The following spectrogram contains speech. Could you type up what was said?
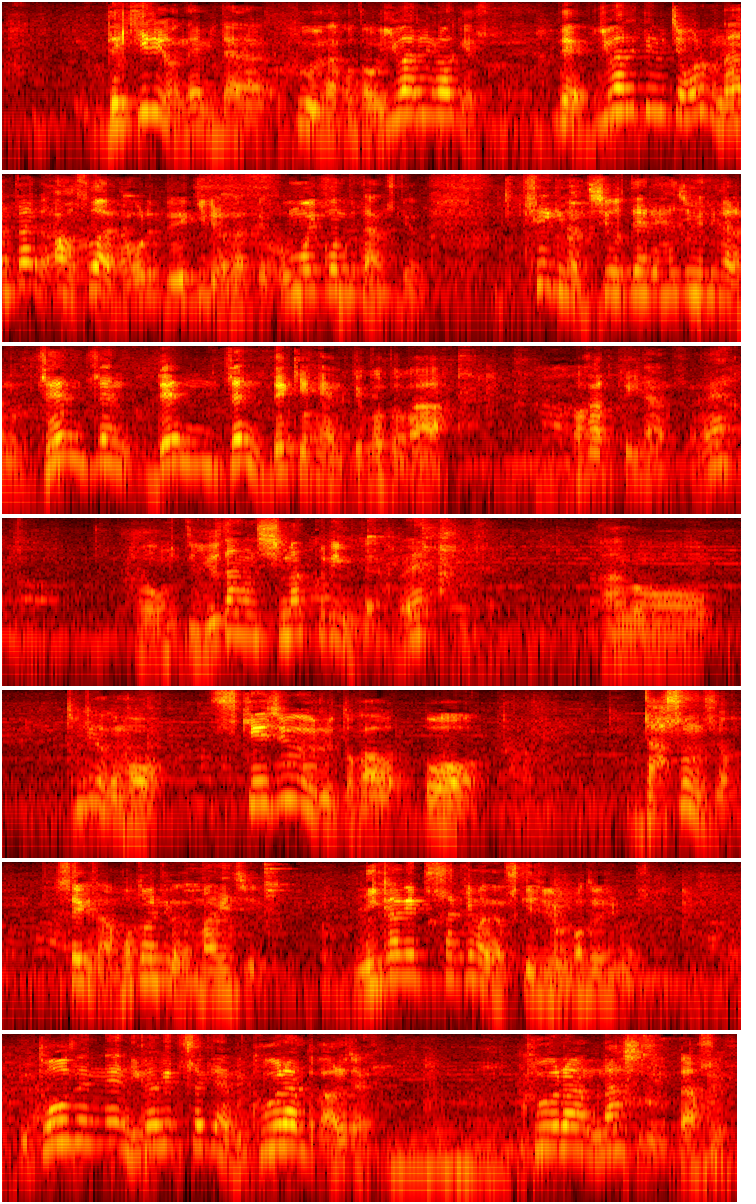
できるよねみたいな風なことを言われるわけですで言われてるうちに俺もなんとなくあそうやな俺ってできるよなって思い込んでたんですけど正規さんと仕事やり始めてからもう全然全然できへんっていうことが分かってきたんですよね。もう本当油断しまくりみたいなね。あのとにかくもうスケジュールとかを出すんですよ。正規さん求めてくるんです毎日。2ヶ月先までのスケジュール求めてくるんです当然ね2ヶ月先なんで空欄とかあるじゃないですか。空欄なしで出すよ。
